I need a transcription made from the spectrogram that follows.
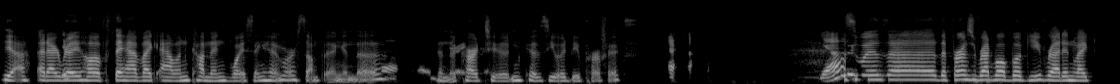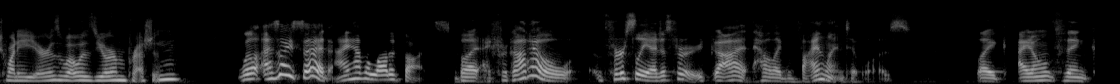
Yeah, and I really hope they have like Alan Cumming voicing him or something in the In the cartoon because he would be perfect. Yeah. This was uh the first Redwall book you've read in like 20 years. What was your impression? Well, as I said, I have a lot of thoughts, but I forgot how. Firstly, I just forgot how like violent it was. Like, I don't think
